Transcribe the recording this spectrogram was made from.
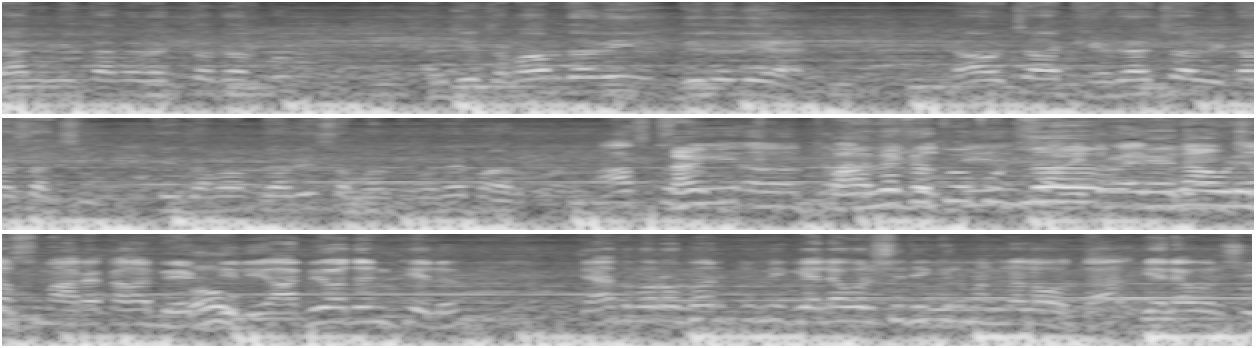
या निमित्ताने व्यक्त करतो. आणि जी जबाबदारी दिलेली आहे गावच्या खेड्याच्या विकासाची ती जबाबदारी समर्थपणे पार पाडतो स्मारकाला भेट हो. दिली अभिवादन केलं. त्याचबरोबर तुम्ही गेल्या वर्षी देखील म्हणलेला होता गेल्या वर्षी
